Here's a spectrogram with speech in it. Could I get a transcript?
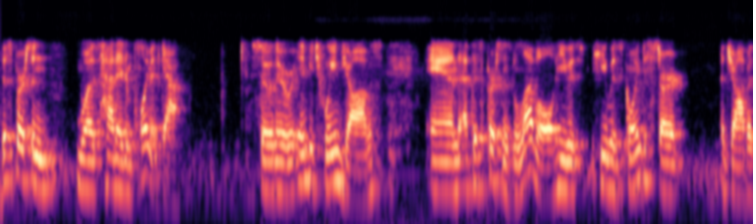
This person was had an employment gap, so they were in between jobs, and at this person's level, he was he was going to start a job as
